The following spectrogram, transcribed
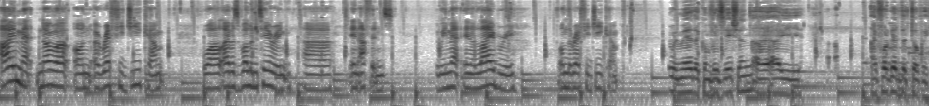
I met Noah on a refugee camp while I was volunteering uh, in Athens. We met in a library on the refugee camp. We made a conversation. I, I, I forget the topic.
